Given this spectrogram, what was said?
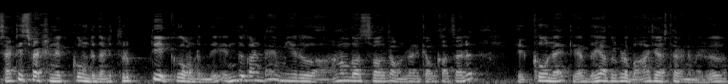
సాటిస్ఫాక్షన్ ఎక్కువ ఉంటుందండి తృప్తి ఎక్కువ ఉంటుంది. ఎందుకంటే మీరు ఆనందోత్సవాలతో ఉండడానికి అవకాశాలు ఎక్కువ ఉన్నాయి. తీర్థయాత్ర కూడా బాగా చేస్తారండి మీరు.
